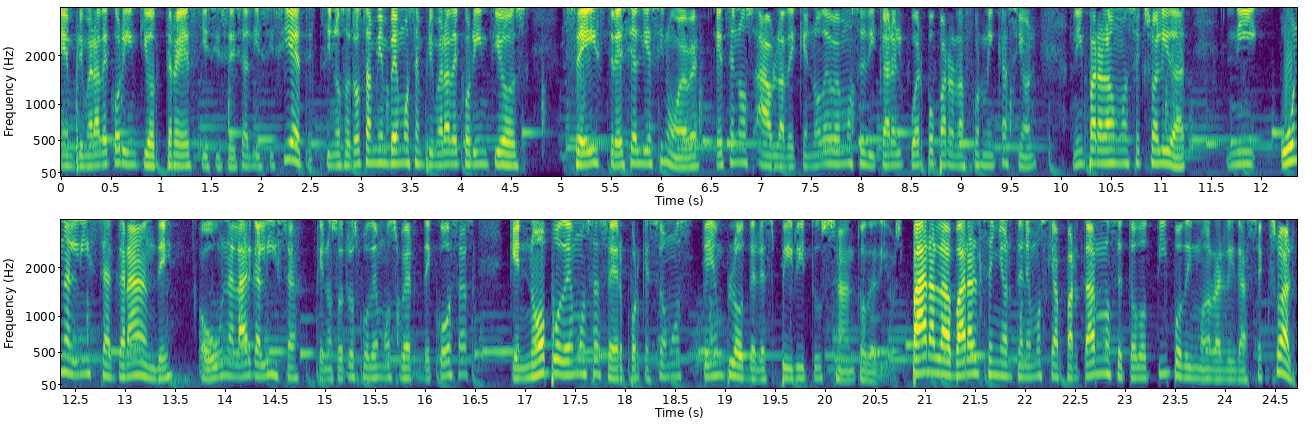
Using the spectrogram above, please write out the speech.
en 1 de Corintios 3, 16 al 17. Si nosotros también vemos en 1 de Corintios 6, 13 al 19, ese nos habla de que no debemos dedicar el cuerpo para la fornicación, ni para la homosexualidad, ni una lista grande o una larga lista que nosotros podemos ver de cosas que no podemos hacer porque somos templo del Espíritu Santo de Dios. Para alabar al Señor tenemos que apartarnos de todo tipo de inmoralidad sexual.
